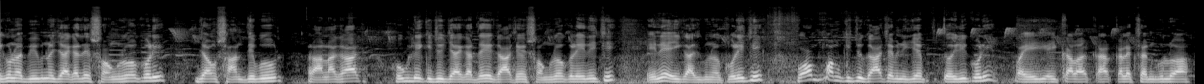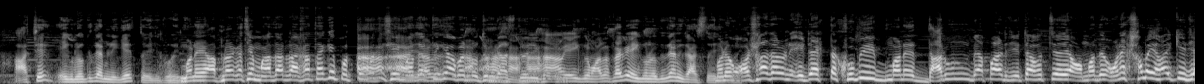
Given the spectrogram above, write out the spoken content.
এগুলো বিভিন্ন জায়গাতে সংগ্রহ করি, যেমন শান্তিপুর রানাঘাট হুগলি কিছু জায়গা থেকে গাছ আমি সংগ্রহ করে এনেছি এনে এই গাছগুলো করেছি। পম পম কিছু গাছ আমি নিজে তৈরি করি বা এই এই কালার কালেকশানগুলো আছে এইগুলো কিন্তু আমি নিজে তৈরি করি। মানে আপনার কাছে মাদার রাখা থাকে প্রত্যেক বছর সেই মাদার থেকে আবার নতুন গাছ তৈরি হ্যাঁ, এইগুলো মাথা থাকে এইগুলো কিন্তু আমি গাছ তৈরি মানে অসাধারণ এটা একটা খুবই মানে দারুণ ব্যাপার যেটা হচ্ছে আমাদের অনেক সময় হয় কি যে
